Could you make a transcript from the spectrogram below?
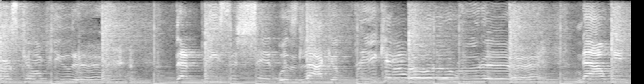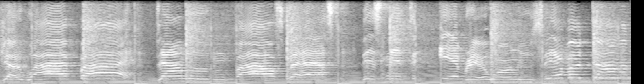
first computer. That piece of shit was like a freaking rotor router. Now we've got Wi Fi, downloading files fast, listening to everyone who's ever done a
